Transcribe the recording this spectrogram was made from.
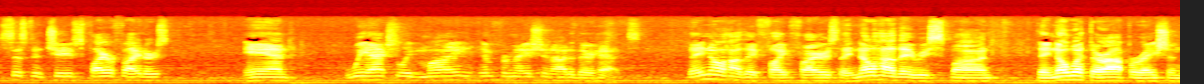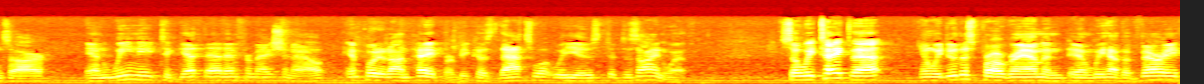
assistant chiefs, firefighters, and we actually mine information out of their heads. They know how they fight fires, they know how they respond, they know what their operations are, and we need to get that information out and put it on paper because that's what we use to design with. So we take that and we do this program and, and we have a very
